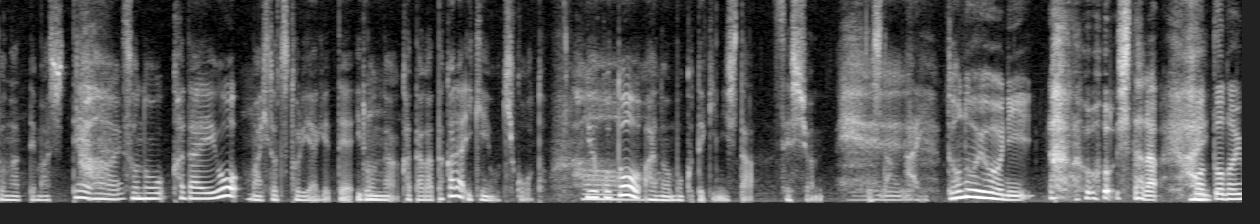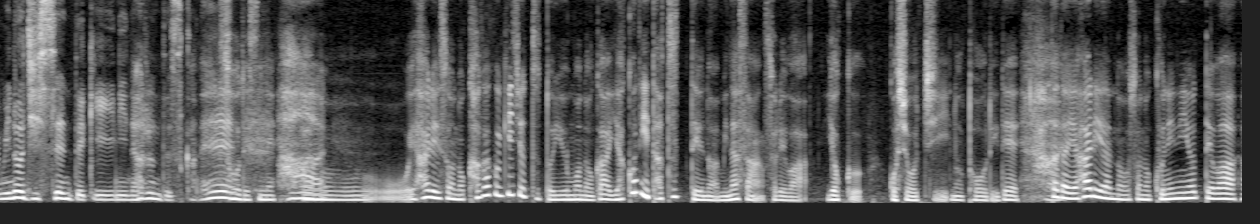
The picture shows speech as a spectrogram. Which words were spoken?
となってまして、うん。はい、その課題をまあ一つ取り上げていろんな方々から意見を聞こうということをあ。の目的にしたセッションでした。はい、どのようにしたら本当の意味の実践的になるんですかね。はい、そうですね。はい、あのやはりその科学技術というものが役に立つっていうのは皆さんそれはよくご承知の通りで、ただやはりあのその国によっては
